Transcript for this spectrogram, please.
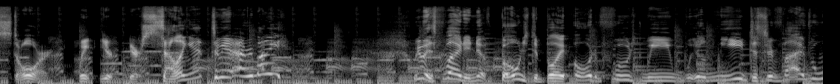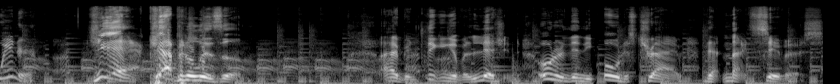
Store? Wait, you're you're selling it to me, everybody? We must find enough bones to buy all the food we will need to survive the winter. Yeah, capitalism! I've been thinking of a legend older than the oldest tribe that might save us.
